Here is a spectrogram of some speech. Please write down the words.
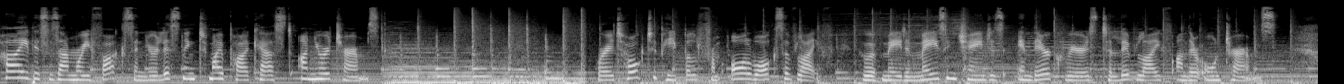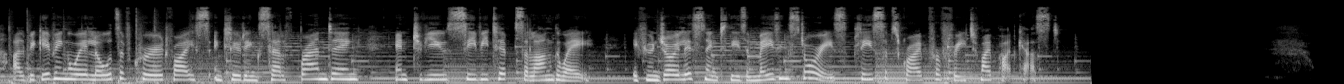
Hi, this is Anne Marie Fox, and you're listening to my podcast On Your Terms, where I talk to people from all walks of life who have made amazing changes in their careers to live life on their own terms. I'll be giving away loads of career advice, including self branding, interviews, CV tips along the way. If you enjoy listening to these amazing stories, please subscribe for free to my podcast.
